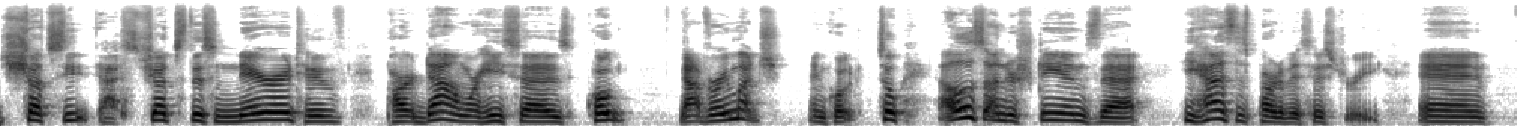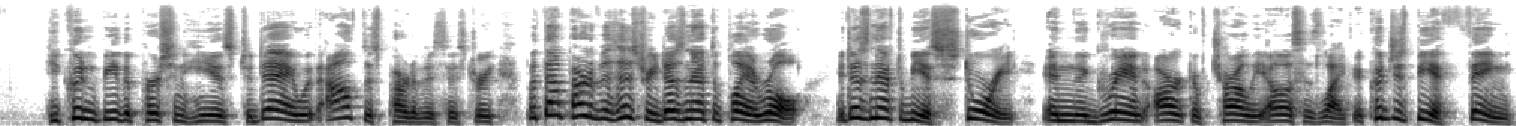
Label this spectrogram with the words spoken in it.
shuts, shuts this narrative part down where he says, quote, not very much, end quote. So Ellis understands that he has this part of his history, and he couldn't be the person he is today without this part of his history, but that part of his history doesn't have to play a role. It doesn't have to be a story in the grand arc of Charlie Ellis's life. It could just be a thing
